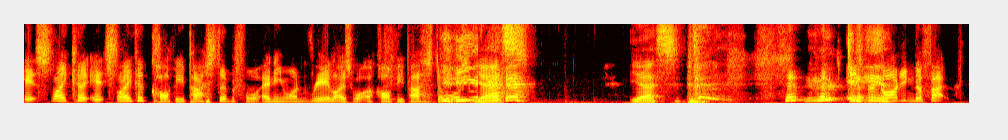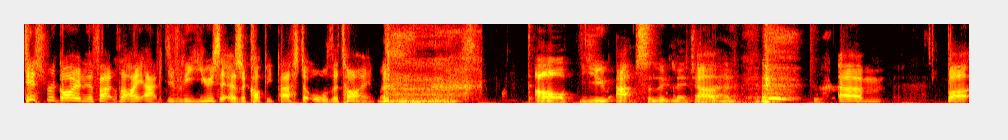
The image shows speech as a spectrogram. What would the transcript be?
it's like a it's like a copy pasta before anyone realized what a copy pasta was. yes. Yes. Disregarding the fact disregarding the fact that I actively use it as a copy pasta all the time. oh, you absolute legend, Um, Dan. um, but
